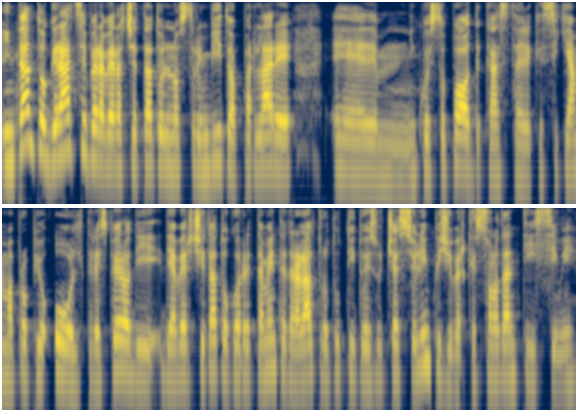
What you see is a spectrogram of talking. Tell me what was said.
Intanto grazie per aver accettato il nostro invito a parlare eh, in questo podcast eh, che si chiama proprio Oltre. Spero di, di, aver citato correttamente tra l'altro tutti i tuoi successi olimpici perché sono tantissimi.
